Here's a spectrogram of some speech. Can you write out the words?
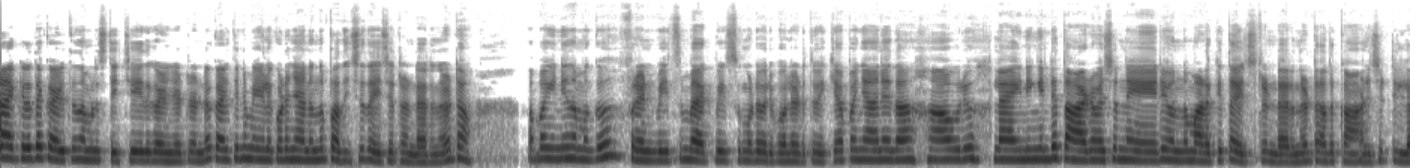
ബാക്കിലത്തെ കഴുത്ത് നമ്മൾ സ്റ്റിച്ച് ചെയ്ത് കഴിഞ്ഞിട്ടുണ്ട്. കഴുത്തിന്റെ മേളിൽ കൂടെ ഞാനൊന്ന് പതിച്ച് തയ്ച്ചിട്ടുണ്ടായിരുന്നു കേട്ടോ. അപ്പോൾ ഇനി നമുക്ക് ഫ്രണ്ട് പീസും ബാക്ക് പീസും കൂടെ ഒരുപോലെ എടുത്ത് വെക്കാം. അപ്പോൾ ഞാനിതാ ആ ഒരു ലൈനിങ്ങിന്റെ താഴെവശം നേരെ ഒന്ന് മടക്കി തയ്ച്ചിട്ടുണ്ടായിരുന്നു കേട്ടോ. അത് കാണിച്ചിട്ടില്ല.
